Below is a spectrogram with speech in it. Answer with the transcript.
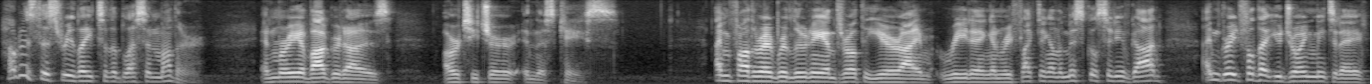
how does this relate to the Blessed Mother? And Maria of is our teacher in this case. I'm Father Edward Looney, and throughout the year I'm reading and reflecting on the mystical city of God. I'm grateful that you joined me today,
